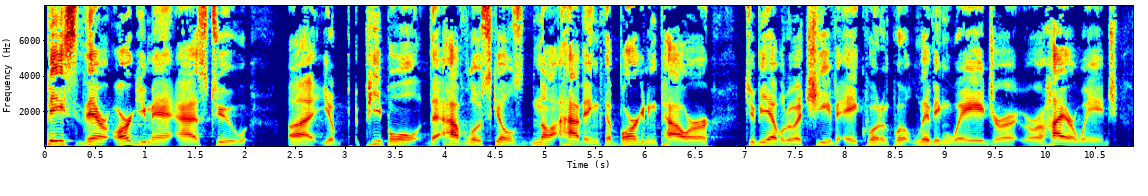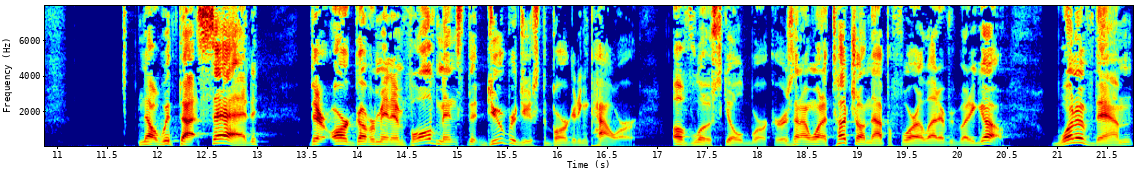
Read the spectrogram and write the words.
base their argument as to uh, you know, people that have low skills not having the bargaining power to be able to achieve a quote unquote living wage or, or a higher wage. Now, with that said, there are government involvements that do reduce the bargaining power of low skilled workers. And I want to touch on that before I let everybody go. One of them,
